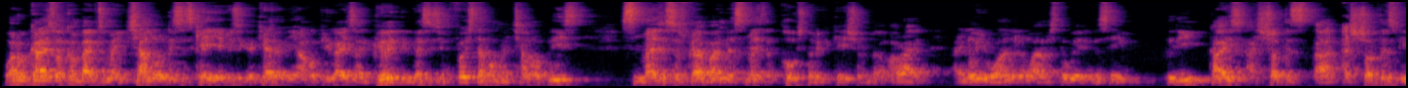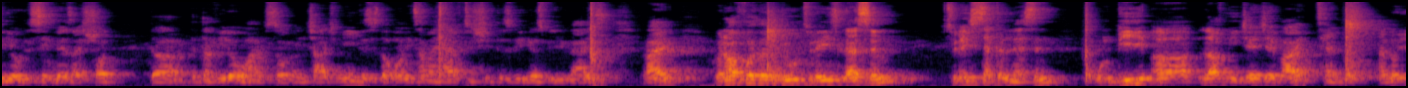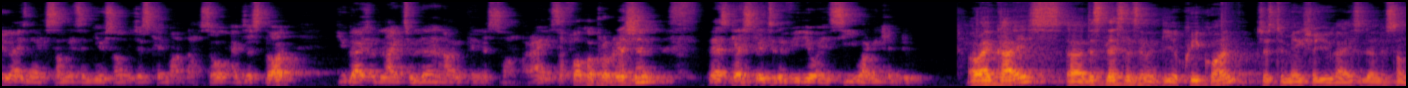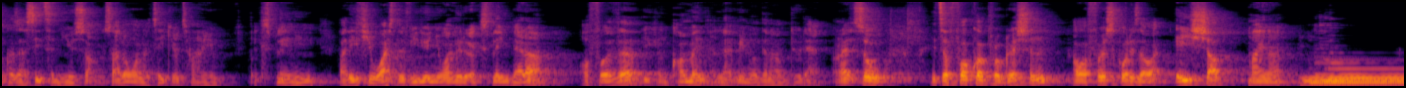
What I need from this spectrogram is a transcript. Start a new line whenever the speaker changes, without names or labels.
What up guys, welcome back to my channel. This is KA Music Academy. I hope you guys are good. If this is your first time on my channel, please smash the subscribe button and smash the post notification bell. Alright, I know you're wondering why I'm still wearing the same hoodie. Guys, I shot this, uh, I shot this video the same day as I shot the, the Davido one, so don't charge me. This is the only time I have to shoot these videos for you guys, right? Without further ado, today's lesson, today's second lesson, will be uh, Love Me JeJe by Tems. I know you guys know the song. It's a new song. It just came out now. So I just thought you guys would like to learn how to play the song. Alright, it's a chord progression. Let's get straight to the video and see what we can do. Alright guys, uh, this lesson is going to be a quick one just to make sure you guys learn the song because I see it's a new song. So I don't want to take your time explaining. But if you watch the video and you want me to explain better or further, you can comment and let me know, then I'll do that. Alright, so it's a four chord progression. Our first chord is our A sharp minor,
